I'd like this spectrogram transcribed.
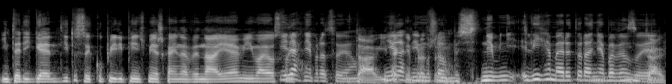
inteligentni to sobie kupili pięć mieszkań na wynajem i mają I swoich... tak nie pracują. Tak, i I tak tak nie nie pracują. muszą być. Nie, nie, lich emerytura nie obowiązuje. Tak.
